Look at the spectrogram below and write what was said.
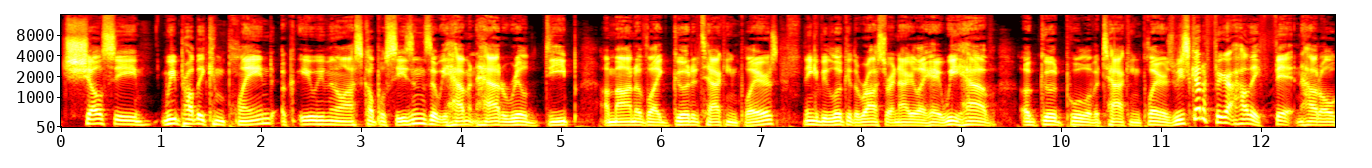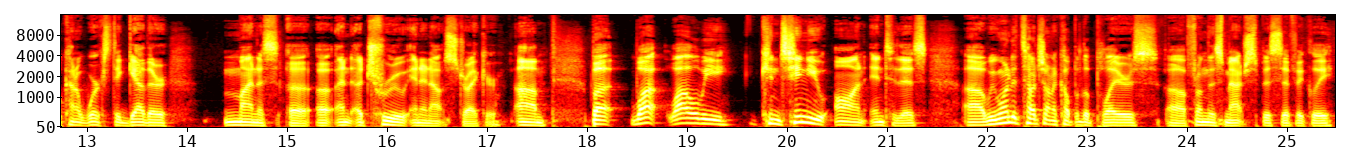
Chelsea, we probably complained uh, even the last couple seasons that we haven't had a real deep amount of like good attacking players. I think if you look at the roster right now, you're like, hey, we have a good pool of attacking players. We just got to figure out how they fit and how it all kind of works together, minus a, a, a true in and out striker. Um, but while while we continue on into this, uh, we wanted to touch on a couple of the players uh, from this match specifically.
